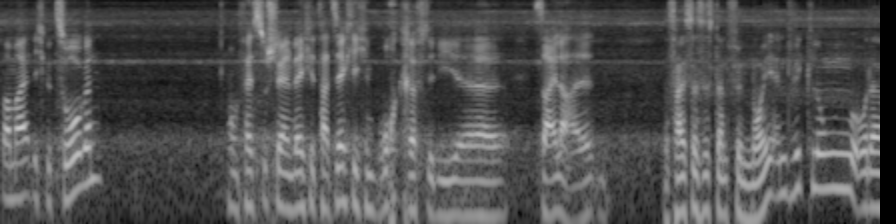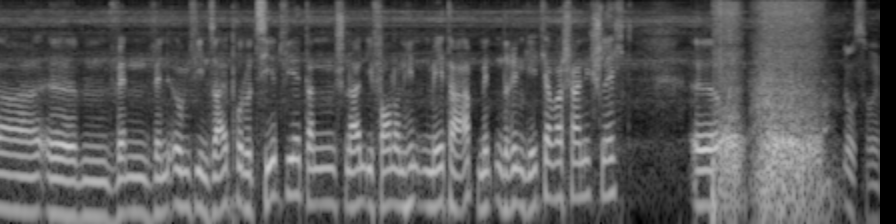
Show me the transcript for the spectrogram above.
vermeintlich gezogen, um festzustellen, welche tatsächlichen Bruchkräfte die äh, Seile halten. Das heißt, das ist dann für Neuentwicklungen oder ähm, wenn, wenn irgendwie ein Seil produziert wird, dann schneiden die vorne und hinten Meter ab. Mittendrin geht ja wahrscheinlich schlecht. Äh, Oh, sorry.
